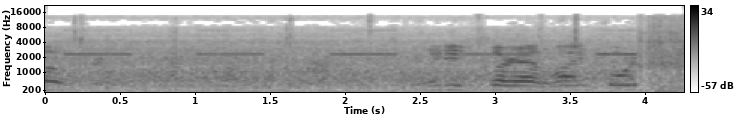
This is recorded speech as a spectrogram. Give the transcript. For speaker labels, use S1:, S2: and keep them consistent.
S1: boat. We need to clear out line 40.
